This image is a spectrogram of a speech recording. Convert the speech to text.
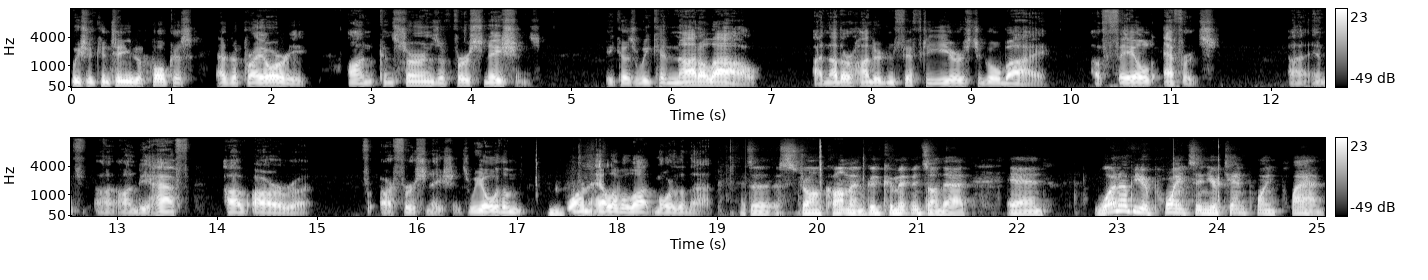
we should continue to focus as a priority on concerns of First Nations because we cannot allow another 150 years to go by of failed efforts uh, in, uh, on behalf of our uh, our First Nations. We owe them. Mm. one hell of a lot more than that. That's a, a strong comment. Good commitments on that. And one of your points in your 10 point plan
